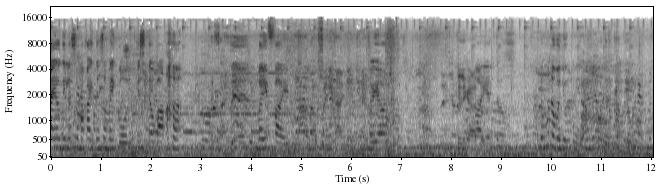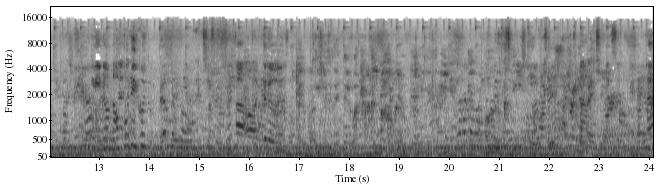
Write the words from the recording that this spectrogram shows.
Ayaw nila sumakay dun sa may gold kasi daw baka may fine. Tayo. Kaya Delikado. bayad daw. Tignan mo naman yung puwan. Linaw na ako ko. Oo, true. Ha?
